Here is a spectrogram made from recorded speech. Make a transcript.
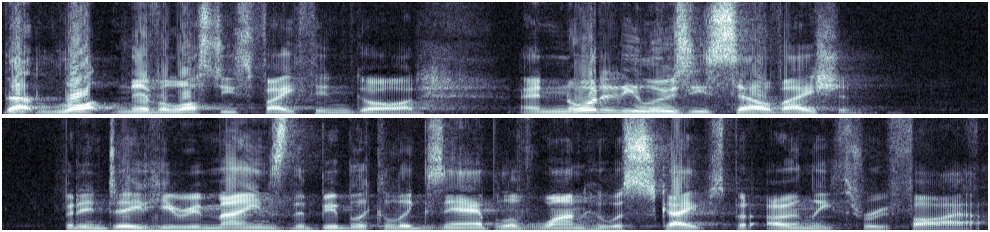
that Lot never lost his faith in God. And nor did he lose his salvation, but indeed he remains the biblical example of one who escapes, but only through fire.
